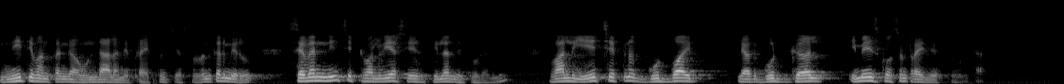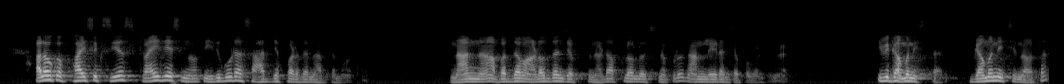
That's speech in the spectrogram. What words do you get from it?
నీతివంతంగా ఉండాలనే ప్రయత్నం చేస్తుంది అందుకని మీరు సెవెన్ నుంచి ట్వెల్వ్ ఇయర్స్ ఏజ్ పిల్లల్ని చూడండి. వాళ్ళు ఏది చెప్పినా గుడ్ బాయ్ లేదా గుడ్ గర్ల్ ఇమేజ్ కోసం ట్రై చేస్తూ ఉంటారు. అలా ఒక ఫైవ్ సిక్స్ ఇయర్స్ ట్రై చేసిన తర్వాత ఇది కూడా సాధ్యపడదని అర్థమవుతుంది. నాన్న అబద్ధం ఆడొద్దని చెప్తున్నాడు అప్లోలు వచ్చినప్పుడు నాన్న లేడని చెప్పమంటున్నాడు. ఇవి గమనిస్తారు. గమనించిన తర్వాత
